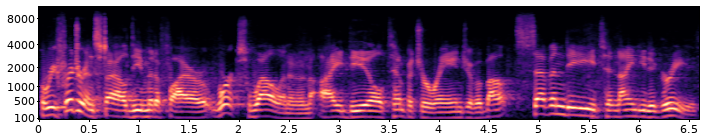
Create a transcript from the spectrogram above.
A refrigerant style dehumidifier works well in an ideal temperature range of about 70 to 90 degrees.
